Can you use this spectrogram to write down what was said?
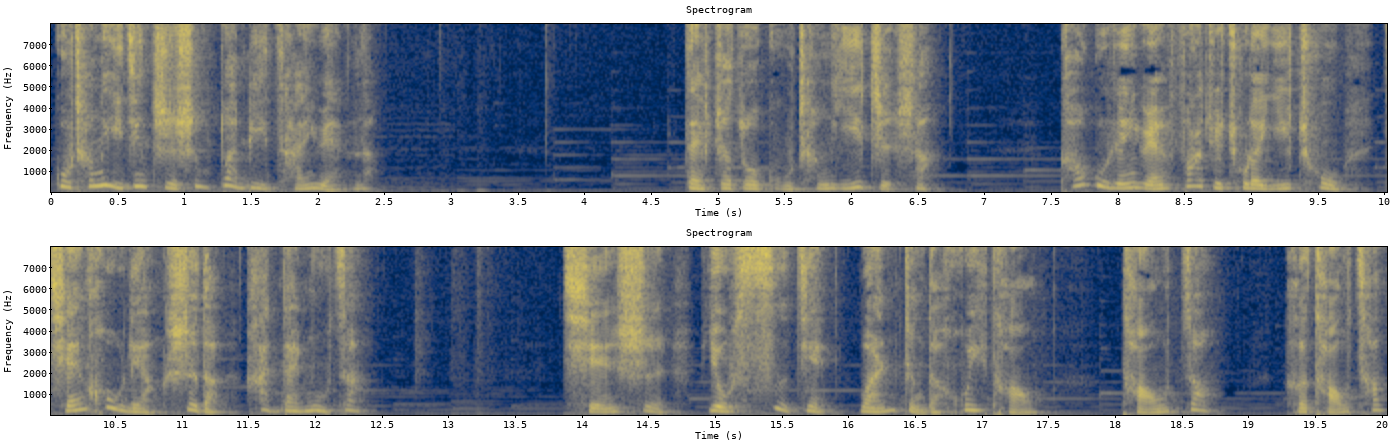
古城已经只剩断壁残垣了。在这座古城遗址上，考古人员发掘出了一处前后两室的汉代墓葬。前世有四件完整的灰陶、陶灶和陶仓，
